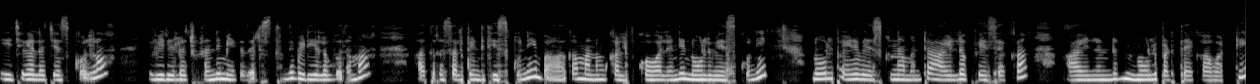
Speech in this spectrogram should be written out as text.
ఈజీగా ఎలా చేసుకోవాలో వీడియోలో చూడండి మీకు తెలుస్తుంది. వీడియోలో పోదామా? అత్రసాల పిండి తీసుకొని బాగా మనం కలుపుకోవాలండి. నూలు వేసుకొని నూలు పైన వేసుకున్నామంటే ఆయిల్లోకి వేసాక ఆయిల్ నుండి నూలు పడతాయి కాబట్టి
